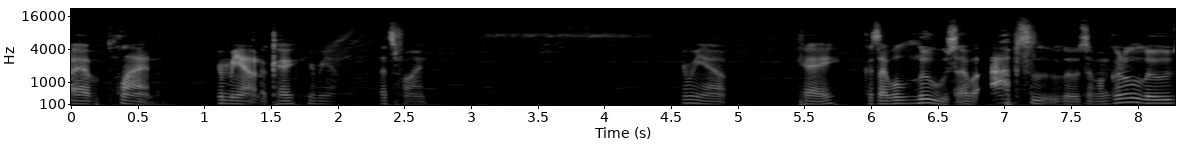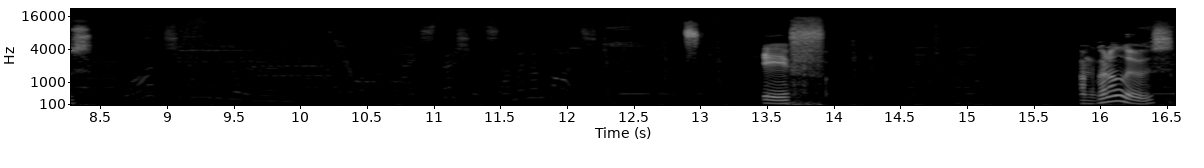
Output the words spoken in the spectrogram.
I have a plan. Hear me out, okay? Hear me out. That's fine. Hear me out. Okay? Because I will lose. I will absolutely lose. If I'm gonna lose, if I'm gonna lose.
